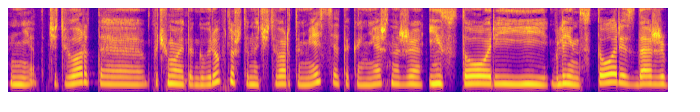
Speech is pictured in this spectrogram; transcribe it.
Нет. Четвертое, почему я это говорю? Потому что на четвертом месте это, конечно же, истории. Блин, сторис даже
